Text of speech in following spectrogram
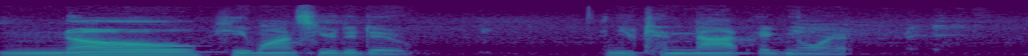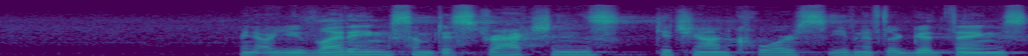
know He wants you to do, and you cannot ignore it? Mean, are you letting some distractions get you on course, even if they're good things?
